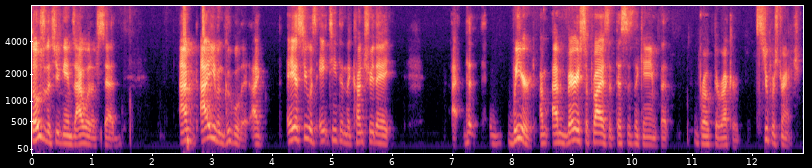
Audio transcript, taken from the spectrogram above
those are the two games I would have said. I'm I even googled it. I ASU was 18th in the country. They That, weird. I'm I'm very surprised that this is the game that broke the record. Super strange.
